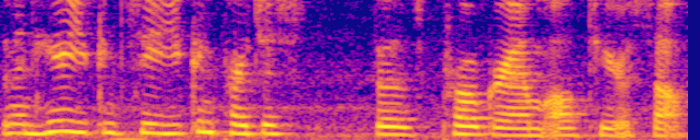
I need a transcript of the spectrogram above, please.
And then here you can see you can purchase this program all to yourself.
